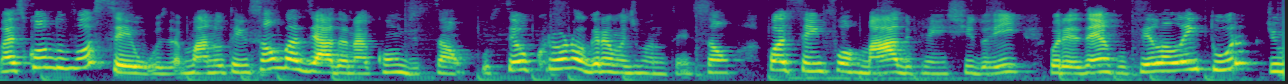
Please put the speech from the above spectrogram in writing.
Mas quando você usa manutenção baseada na condição, o seu cronograma de manutenção pode ser informado e preenchido aí, por exemplo, pela leitura de um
